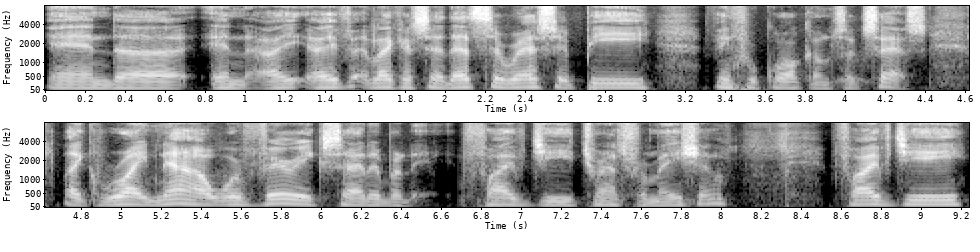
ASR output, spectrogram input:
And uh, and I, I've, like I said, that's the recipe I think for Qualcomm success. Like right now, we're very excited about 5G transformation. 5G,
